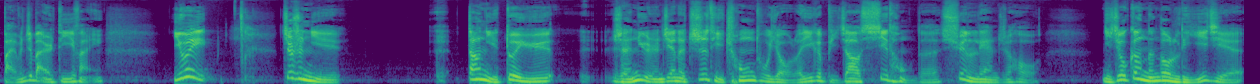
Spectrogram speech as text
百分之百是第一反应，因为就是你，呃当你对于人与人间的肢体冲突有了一个比较系统的训练之后，你就更能够理解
